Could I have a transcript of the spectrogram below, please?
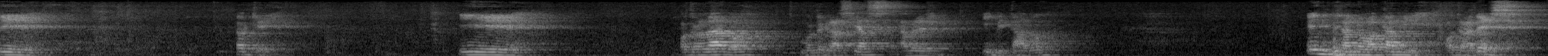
y, ok. Y otro lado, muchas gracias haber invitado. Invitando a Cami otra vez,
